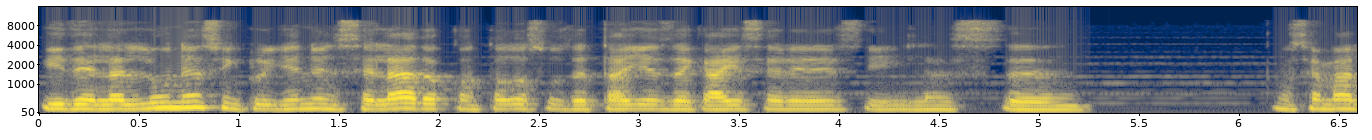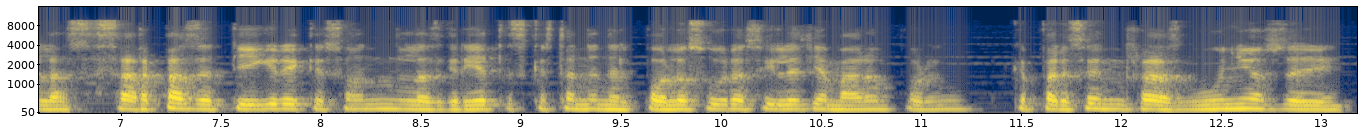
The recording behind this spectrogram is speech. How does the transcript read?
Y de las lunas, incluyendo Encelado, con todos sus detalles de geyseres y las, eh, ¿cómo se llama? Las zarpas de tigre, que son las grietas que están en el polo sur, así les llamaron, por, que parecen rasguños de,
